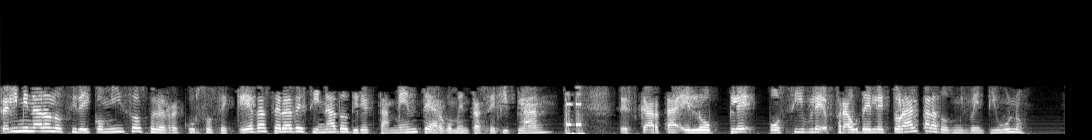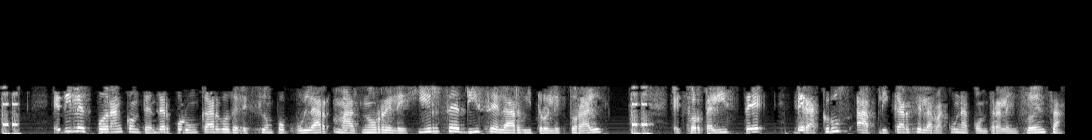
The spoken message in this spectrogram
Se eliminaron los fideicomisos, pero el recurso se queda, será destinado directamente, argumenta Cefiplan. Descarta el posible fraude electoral para 2021. Ediles podrán contender por un cargo de elección popular, mas no reelegirse, dice el árbitro electoral. Exhorta al Veracruz a aplicarse la vacuna contra la influenza.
